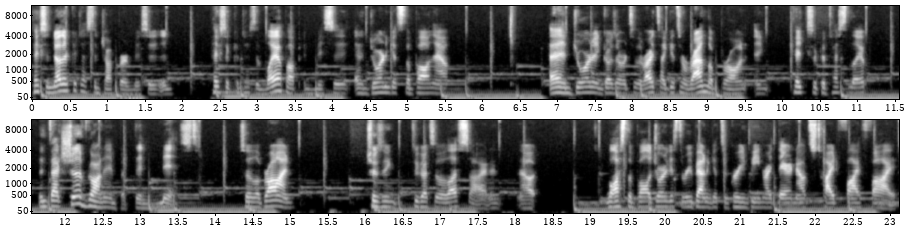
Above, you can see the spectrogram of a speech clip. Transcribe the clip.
Takes another contested jumper and misses and takes a contested layup up and misses. And Jordan gets the ball now. And Jordan goes over to the right side, gets around LeBron and takes a contested layup. And that should have gone in, but then missed. So LeBron choosing to go to the left side and now lost the ball. Jordan gets the rebound and gets a green bean right there. Now it's tied 5-5.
